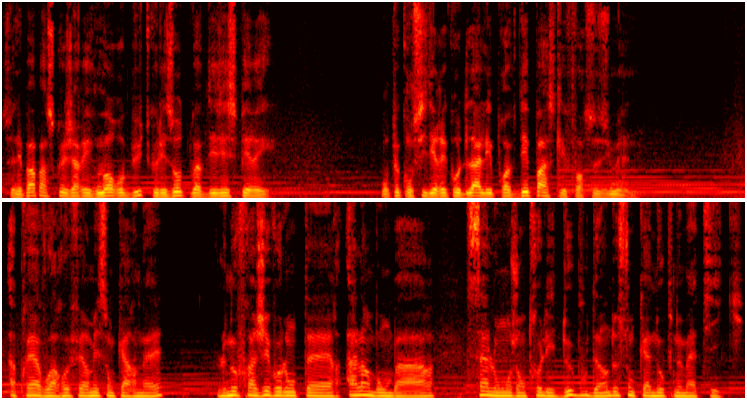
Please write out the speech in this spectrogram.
Ce n'est pas parce que j'arrive mort au but que les autres doivent désespérer. On peut considérer qu'au-delà, l'épreuve dépasse les forces humaines. Après avoir refermé son carnet, le naufragé volontaire Alain Bombard s'allonge entre les deux boudins de son canot pneumatique.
